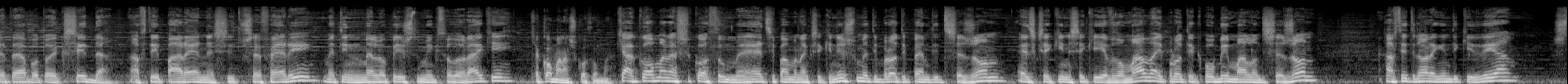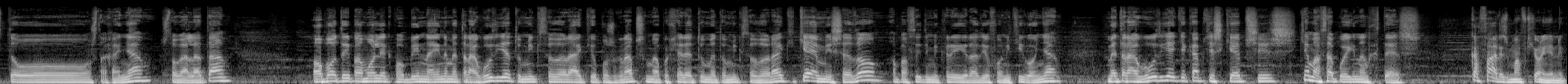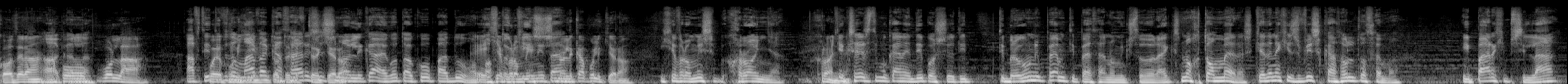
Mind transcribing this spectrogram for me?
έρχεται από το 60 αυτή η παρένεση του Σεφέρη με την μελοποίηση του Μίκη Θοδωράκη. Και ακόμα να σηκωθούμε. Και ακόμα να σηκωθούμε. Έτσι πάμε να ξεκινήσουμε την πρώτη πέμπτη της σεζόν. Έτσι ξεκίνησε και η εβδομάδα, η πρώτη εκπομπή μάλλον της σεζόν. Αυτή την ώρα γίνεται η κηδεία στο, στα Χανιά, στο Γαλατά. Οπότε είπαμε όλη η εκπομπή να είναι με τραγούδια του Μίκη Θοδωράκη. Όπως γράψαμε, αποχαιρετούμε τον Μίκη Θοδωράκη και εμείς εδώ, από αυτή τη μικρή ραδιοφωνική γωνιά, με τραγούδια και κάποιες σκέψεις και με αυτά που έγιναν χτες. Καθάρισμα αυτιών γενικότερα Α, από καλά. πολλά. Αυτή που τη έχουν βδομάδα γίνει το τελευταίο καθάρισε καιρό. συνολικά. Εγώ το ακούω παντού. Από Είχε βρωμίσει αυτοκίνητα. συνολικά πολύ καιρό. Είχε βρωμίσει χρόνια. Χρόνια. Και ξέρεις τι μου κάνει εντύπωση, ότι την προηγούμενη Πέμπτη πέθανε ο Μίκη Θοδωράκη. Είναι 8 μέρες και δεν έχεις σβήσει καθόλου το θέμα. Υπάρχει ψηλά.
